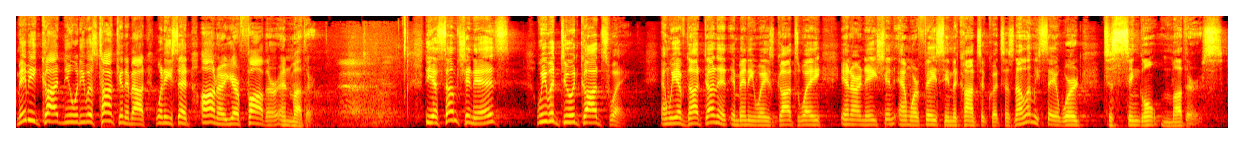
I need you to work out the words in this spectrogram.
maybe God knew what he was talking about when he said, honor your father and mother. The assumption is we would do it God's way. And we have not done it in many ways God's way in our nation, and we're facing the consequences. Now, let me say a word to single mothers.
